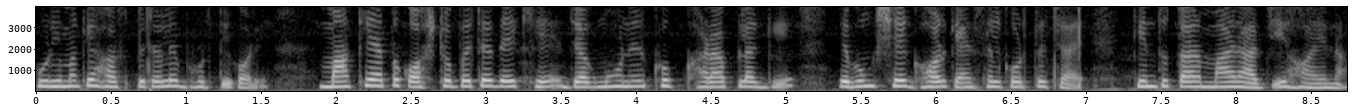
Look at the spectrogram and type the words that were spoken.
বুড়িমাকে হসপিটালে ভর্তি করে। মাকে এত কষ্ট পেতে দেখে জগমোহনের খুব খারাপ লাগে এবং সে ঘর ক্যান্সেল করতে চায়, কিন্তু তার মা রাজি হয় না।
